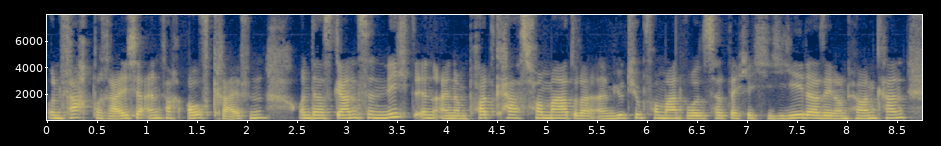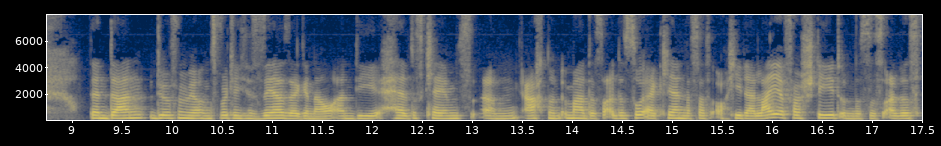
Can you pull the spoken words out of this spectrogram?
und Fachbereiche einfach aufgreifen und das Ganze nicht in einem Podcast-Format oder in einem YouTube-Format, wo es tatsächlich jeder sehen und hören kann. Denn dann dürfen wir uns wirklich sehr, sehr genau an die Health Claims ähm, achten und immer das alles so erklären, dass das auch jeder Laie versteht und dass das alles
